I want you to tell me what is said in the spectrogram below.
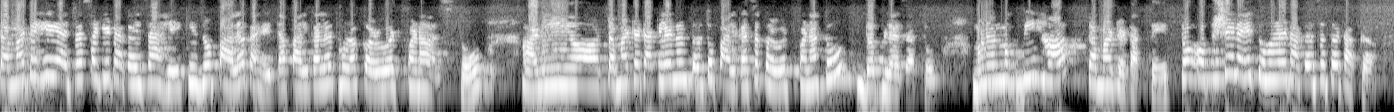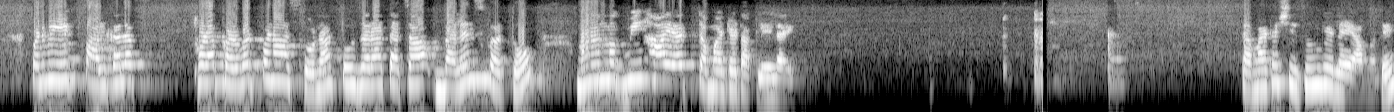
टमाटे हे याच्यासाठी टाकायचं आहे की जो पालक आहे त्या पालकाला थोडा कळवटपणा असतो. आणि टमाटर टाकल्यानंतर तो पालकाचा कळवटपणा तो दबला जातो. म्हणून मग मी हा टमाटर टाकते. तो ऑप्शन आहे तुम्हाला टाकायचं तर टाका. पण मी एक पालकाला थोडा कळवटपणा असतो ना तो जरा त्याचा बॅलन्स करतो. म्हणून मग मी हा यात टमाटर टाकलेला आहे. टमाटर शिजून गेले यामध्ये.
